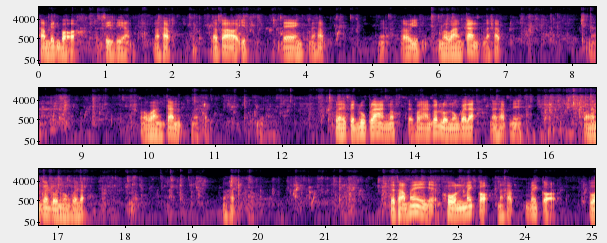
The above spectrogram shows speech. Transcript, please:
ทำเป็นบ่อสี่เหลี่ยมนะครับ แล้วก็อิฐแดงนะครับเราอิฐมาวางกั้นนะครับ มาวางกั้นนะครับ เพื่อให้เป็นรูปร่างเนาะแต่บางอันก็หล่นลงไปแล้วนะครับนี่บางอันก็หล่นลงไปแล้วนะครับ จะทำให้โคนไม่เกาะนะครับ ไม่เกาะตัว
